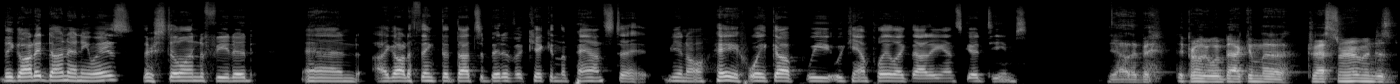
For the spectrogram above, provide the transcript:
they got it done anyways. They're still undefeated. And I got to think that that's a bit of a kick in the pants to, you know, hey, wake up. We we can't play like that against good teams. Yeah, they they probably went back in the dressing room and just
